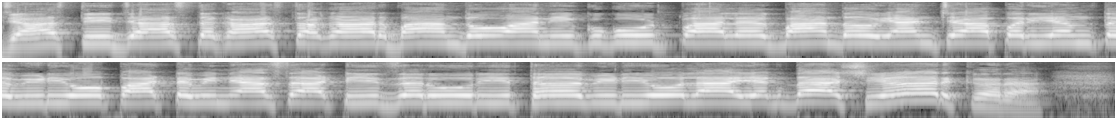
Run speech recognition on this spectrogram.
जास्तीत जास्त कास्तकार बांधव आणि कुक्कुटपालक बांधव यांच्यापर्यंत व्हिडिओ पाठविण्यासाठी जरूर इथं व्हिडिओला एकदा शेअर करा.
